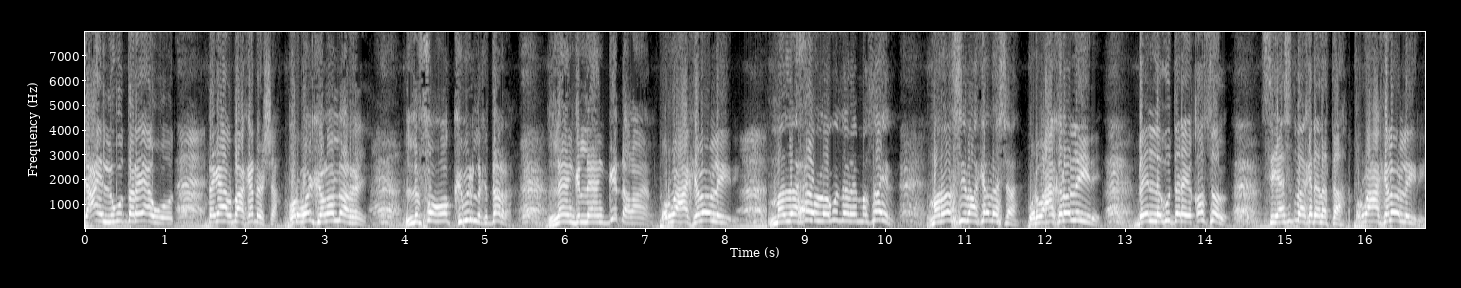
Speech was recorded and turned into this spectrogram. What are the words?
jacayl lagu daray awood dagaal baa ka dhasha. War way kaloo dharay lifahoo kibirlikdara laangalaangi dhalaan. War waxaa kaloo la yidhi madaxow lagu daray masayr mararsi baa ka dhasha. War waxaa kaloo la yidhi been lagu daray qosol siyaasad baa ka dhalata. War waxaa kaloo la yidhi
